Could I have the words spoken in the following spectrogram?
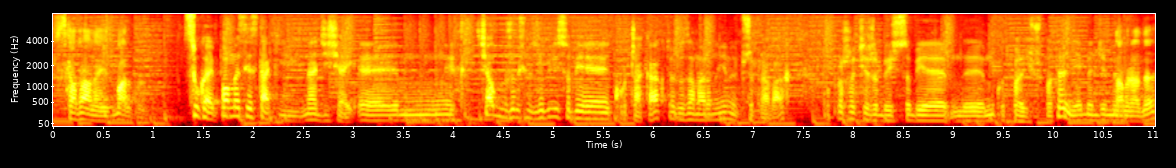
Wskazane jest bardzo. Słuchaj, pomysł jest taki na dzisiaj. Ym, chciałbym, żebyśmy zrobili sobie kurczaka, którego zamarynujemy w przyprawach. Poproszę Cię, żebyś sobie y, mógł odpalić już patelnię. Będziemy Dam radę?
